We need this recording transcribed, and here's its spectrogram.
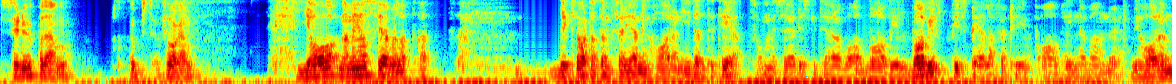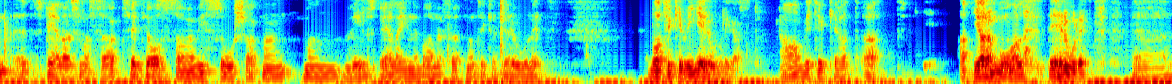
ser du på den frågan? Ja, nej men jag ser väl att, att, det är klart att en förening har en identitet om vi säger diskutera vad, vad, vill, vad vill vi spela för typ av innebandy. Vi har en spelare som har sökt sig till oss av en viss orsak. Man, man vill spela innebandy för att man tycker att det är roligt. Vad tycker vi är roligast? Ja, vi tycker att, att, att göra mål, det är roligt. Eh,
